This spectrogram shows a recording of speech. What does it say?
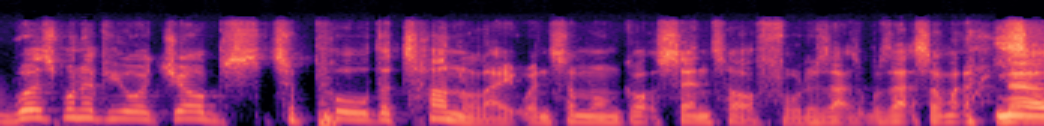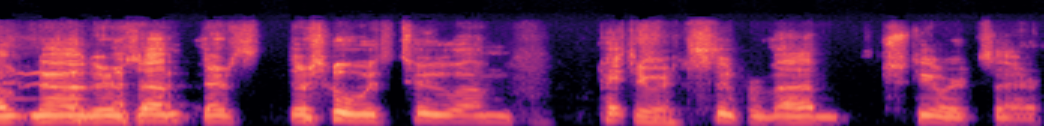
Was one of your jobs to pull the tunnel out when someone got sent off, or does that was that someone else? No, no. There's um, there's there's always two um, pitch Stewards. super um, stewards there,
